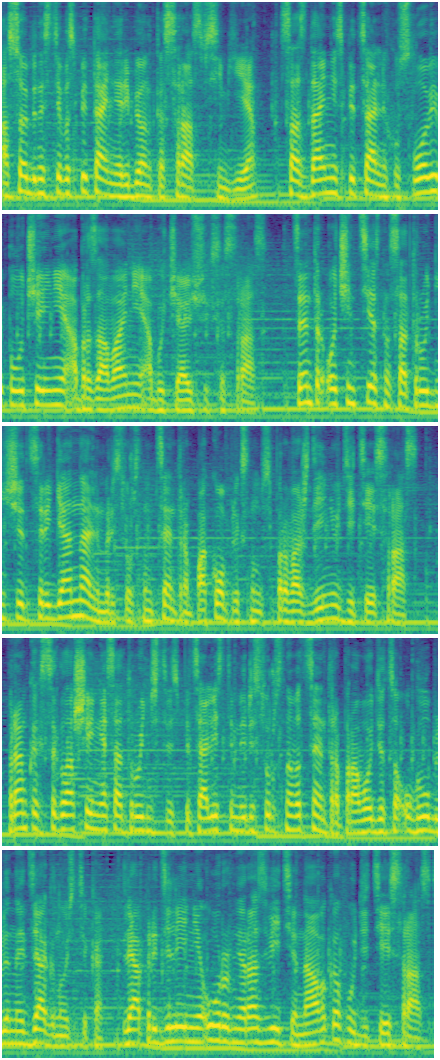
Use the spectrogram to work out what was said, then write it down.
особенности воспитания ребенка с раз в семье, создание специальных условий получения образования обучающихся с раз. Центр очень тесно сотрудничает с региональным ресурсным центром по комплексному сопровождению детей с РАС. В рамках соглашения о сотрудничестве специалистами ресурсного центра проводится углубленная диагностика для определения уровня развития навыков у детей с РАС,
